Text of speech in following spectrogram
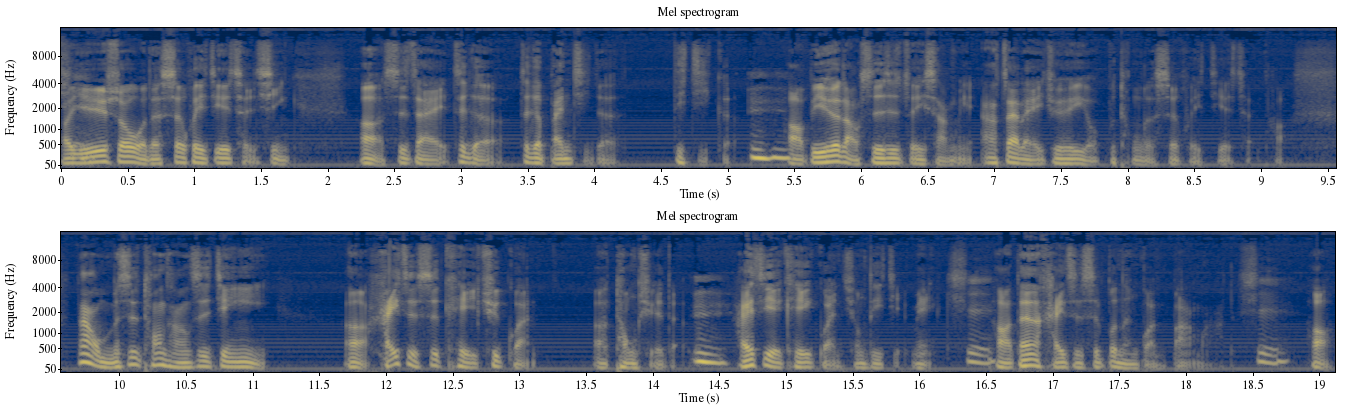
哦，是也就是说，我的社会阶层性，啊，是在这个这个班级的第几个？嗯哼，好，比如说老师是最上面啊，再来就会有不同的社会阶层。好，那我们是通常是建议，呃，孩子是可以去管呃同学的，嗯，孩子也可以管兄弟姐妹，是好，但是孩子是不能管爸妈的。是，好，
